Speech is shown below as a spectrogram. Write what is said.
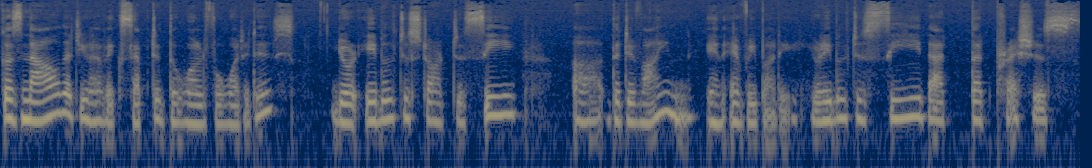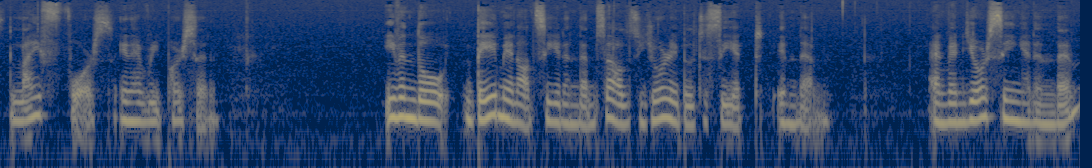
Because now that you have accepted the world for what it is, you're able to start to see uh, the divine in everybody. You're able to see that that precious life force in every person. Even though they may not see it in themselves, you're able to see it in them. And when you're seeing it in them,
